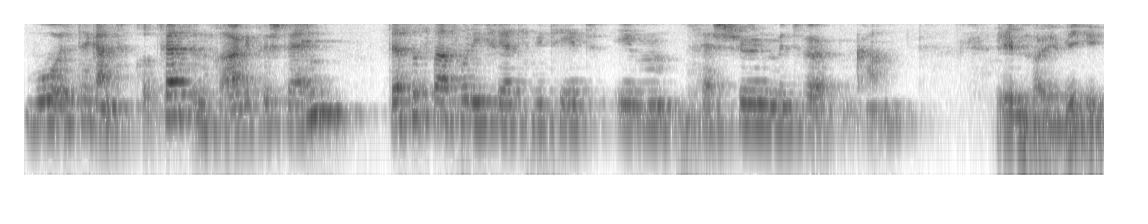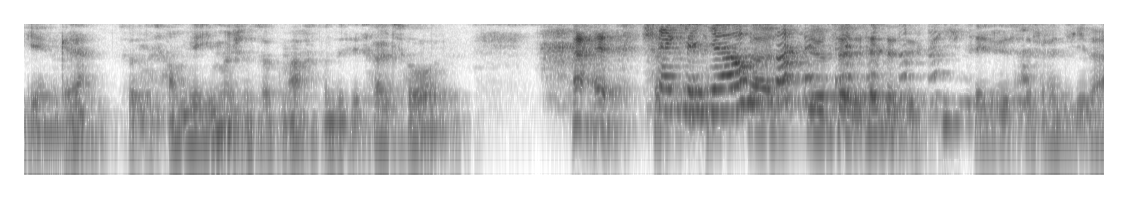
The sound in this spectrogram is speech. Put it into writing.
wo ist der ganze Prozess in Frage zu stellen das ist was, wo die Kreativität eben sehr schön mitwirken kann. Eben neue Wege gehen, gell? So, das haben wir immer schon so gemacht und es ist halt so. Schrecklich, ja. Das hättest das Gesicht sehen müssen von der Gina.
